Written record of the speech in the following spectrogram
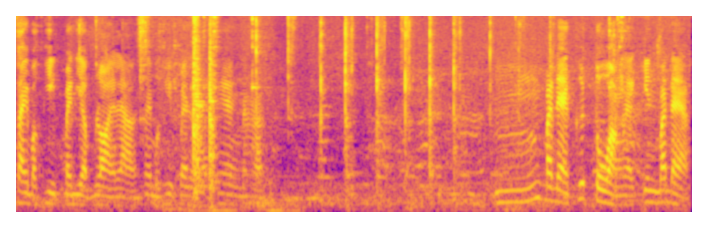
ใส่บักพริกไปเรียบร้อยแล้ว ใส่บักพริกไปหลายแห้งนะคะ อืมปลาแดกคือตวงเลยกินปลาแดก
